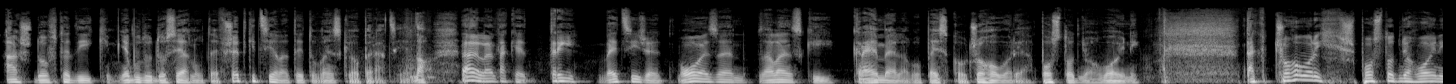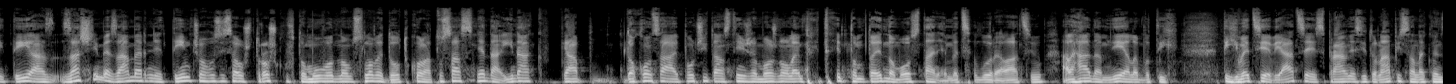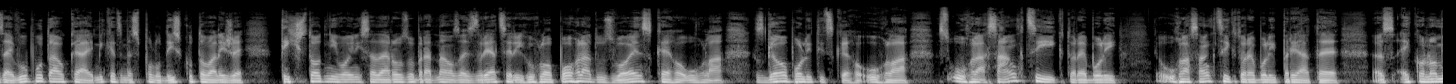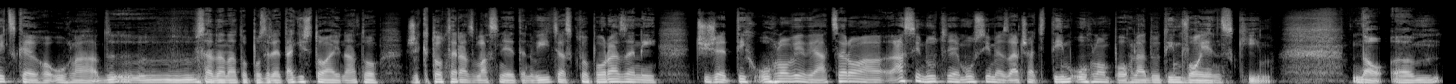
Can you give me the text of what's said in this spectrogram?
až dovtedy, kým nebudú dosiahnuté všetky ciele tejto vojenské operácie. No, ale len také tri veci, že OSN, Zelenský, Kreml alebo Peskov, čo hovoria po 100 dňoch vojny. Tak čo hovoríš po 100 dňoch vojny ty a začneme zámerne tým, čoho si sa už trošku v tom úvodnom slove dotkol a to sa nedá inak. Ja dokonca aj počítam s tým, že možno len pri tomto jednom ostaneme celú reláciu, ale hádam nie, lebo tých, tých vecí je viacej. Správne si to napísal nakoniec aj v upútavke, aj my keď sme spolu diskutovali, že tých 100 dní vojny sa dá rozobrať naozaj z viacerých uhlov pohľadu, z vojenského uhla, z geopolitického uhla, z uhla sankcií, ktoré boli uhla sankcií, ktoré boli prijaté z ekonomického uhla sa dá na to pozrieť, takisto aj na to, že kto teraz vlastne je ten víťaz, kto porazený, čiže tých uhlov je viacero a asi nutne musíme začať tým uhlom pohľadu, tým vojenským. No, um,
